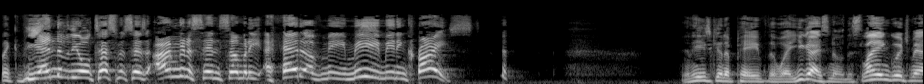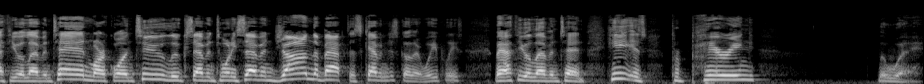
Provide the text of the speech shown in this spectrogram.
Like the end of the Old Testament says, I'm going to send somebody ahead of me, me meaning Christ. and he's going to pave the way. You guys know this language, Matthew 11, 10, Mark 1, 2, Luke 7, 27, John the Baptist. Kevin, just go there, will you please? Matthew 11, 10. He is preparing the way.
